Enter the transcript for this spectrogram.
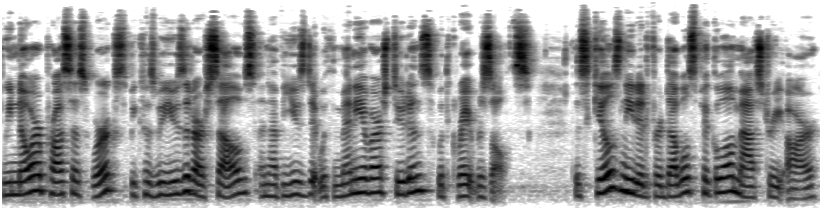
We know our process works because we use it ourselves and have used it with many of our students with great results. The skills needed for doubles pickleball mastery are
